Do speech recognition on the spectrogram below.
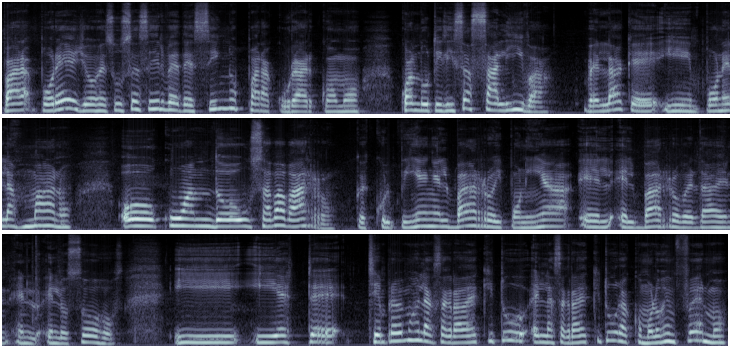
Para, por ello, Jesús se sirve de signos para curar, como cuando utiliza saliva, ¿verdad? Que y pone las manos, o cuando usaba barro, que esculpía en el barro y ponía el, el barro, ¿verdad? En, en- en los ojos. Y, y este siempre vemos en la Sagrada Escritura, en la Sagrada Escritura como los enfermos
